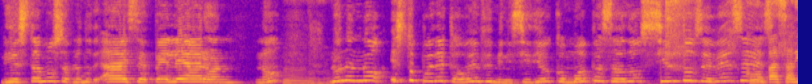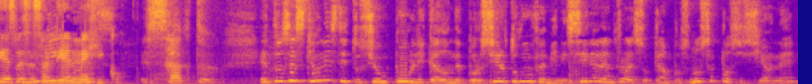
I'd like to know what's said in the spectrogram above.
ni estamos hablando de, ay, se pelearon, ¿no? No, no, no, esto puede acabar en feminicidio como ha pasado cientos de veces. Como pasa diez veces al día en México. Exacto. Entonces, que una institución pública, donde por cierto hubo un feminicidio dentro de su campus, no se posicione,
